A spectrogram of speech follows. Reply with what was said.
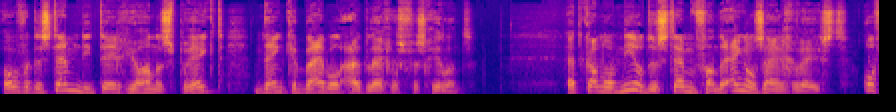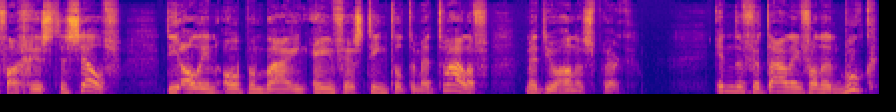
Over de stem die tegen Johannes spreekt, denken Bijbeluitleggers verschillend. Het kan opnieuw de stem van de engel zijn geweest, of van Christus zelf, die al in Openbaring 1, vers 10 tot en met 12 met Johannes sprak. In de vertaling van het boek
